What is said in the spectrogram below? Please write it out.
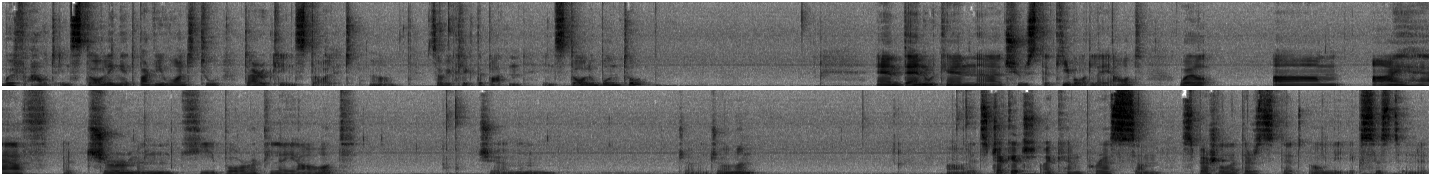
without installing it, but we want to directly install it. So we click the button install Ubuntu. And then we can uh, choose the keyboard layout. Well, um, I have a German keyboard layout. German, German, German. Uh, let's check it. I can press some special letters that only exist in the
